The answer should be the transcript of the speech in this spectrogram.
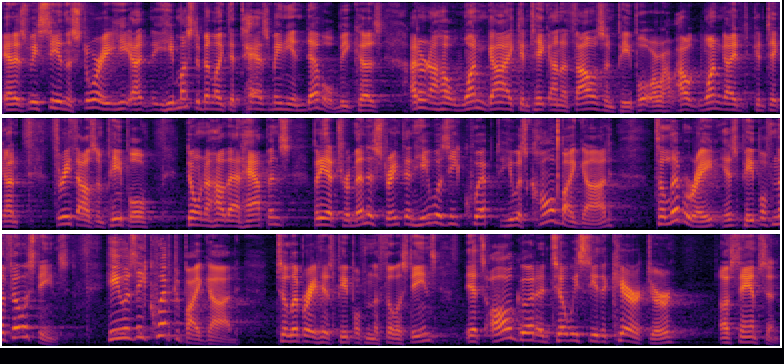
And as we see in the story, he, uh, he must have been like the Tasmanian devil because I don't know how one guy can take on a thousand people or how one guy can take on 3,000 people. Don't know how that happens, but he had tremendous strength and he was equipped. He was called by God to liberate his people from the Philistines. He was equipped by God to liberate his people from the Philistines. It's all good until we see the character of Samson.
